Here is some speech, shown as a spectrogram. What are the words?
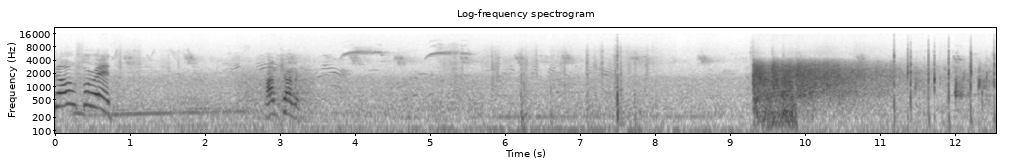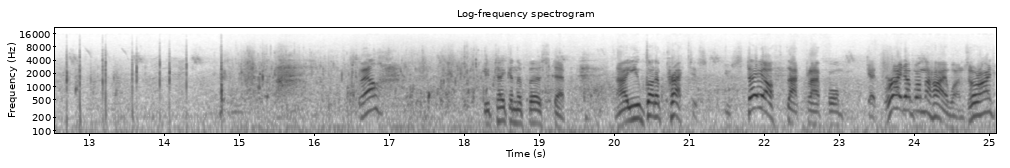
Go for it. I'm coming. Well? You've taken the first step. Now you've got to practice. You stay off that platform. Get right up on the high ones, all right?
